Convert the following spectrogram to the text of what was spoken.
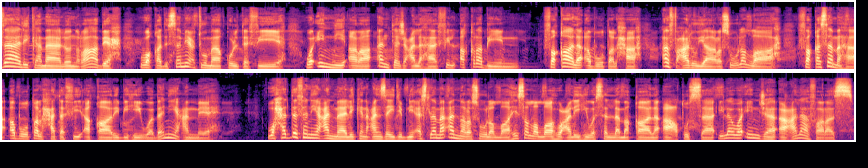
ذلك مال رابح وقد سمعت ما قلت فيه وإني أرى أن تجعلها في الأقربين. فقال أبو طلحة أفعل يا رسول الله. فقسمها أبو طلحة في أقاربه وبني عمه. وحدثني عن مالك عن زيد بن أسلم أن رسول الله صلى الله عليه وسلم قال أعطوا السائل وإن جاء على فرس.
